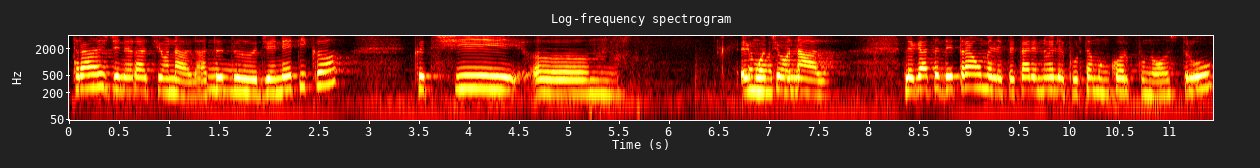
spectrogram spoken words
transgenerațională, atât mm. genetică cât și uh, emoțională, legată de traumele pe care noi le purtăm în corpul nostru,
